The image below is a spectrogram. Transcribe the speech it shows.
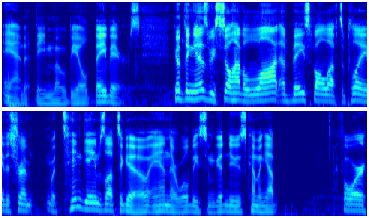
and the Mobile Bay Bears. Good thing is, we still have a lot of baseball left to play. The Shrimp with 10 games left to go, and there will be some good news coming up for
